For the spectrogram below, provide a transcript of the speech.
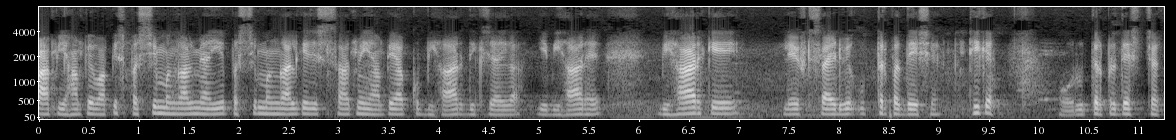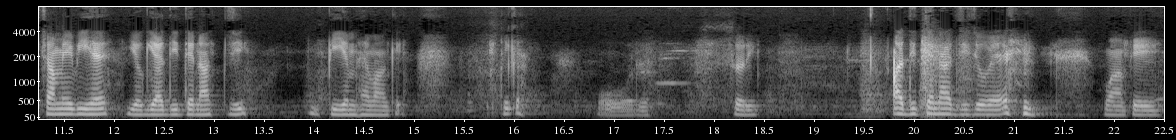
आप यहाँ पे वापस पश्चिम बंगाल में आइए। पश्चिम बंगाल के जिस साथ में यहाँ पे आपको बिहार दिख जाएगा। ये बिहार है। बिहार के लेफ़्ट साइड में उत्तर प्रदेश है। ठीक है? और उत्तर प्रदेश चर्चा में भी है। योगी आदित्यनाथ जी पीएम है वहाँ के। ठीक है? और सॉरी, आदित्यनाथ जी जो है, वहाँ पे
